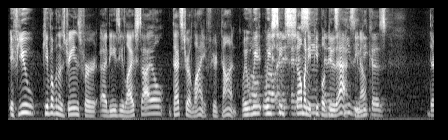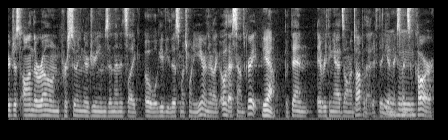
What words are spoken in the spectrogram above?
if you give up on those dreams for an easy lifestyle, that's your life. You're done. We, we Well, we've well, seen it- so many seem- people do it's that. Easy You know, because they're just on their own pursuing their dreams, and then it's like, oh, we'll give you this much money a year, and they're like, oh, that sounds great. yeah. But then everything adds on on top of that. If they get an Mhm. expensive car,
